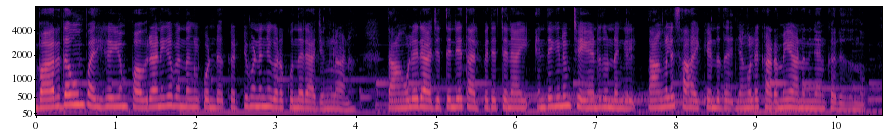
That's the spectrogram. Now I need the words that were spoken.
ഭാരതവും പരിഹയും പൗരാണിക ബന്ധങ്ങൾ കൊണ്ട് കെട്ടിമണഞ്ഞു കിടക്കുന്ന രാജ്യങ്ങളാണ്. താങ്കളുടെ രാജ്യത്തിന്റെ താല്പര്യത്തിനായി എന്തെങ്കിലും ചെയ്യേണ്ടതുണ്ടെങ്കിൽ താങ്കളെ സഹായിക്കേണ്ടത് ഞങ്ങളുടെ കടമയാണെന്ന് ഞാൻ കരുതുന്നു.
